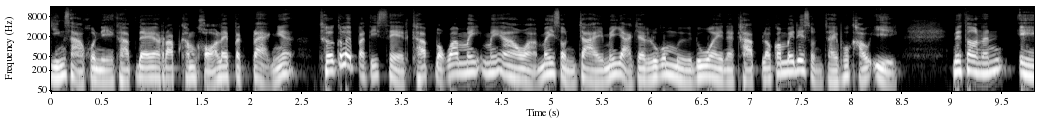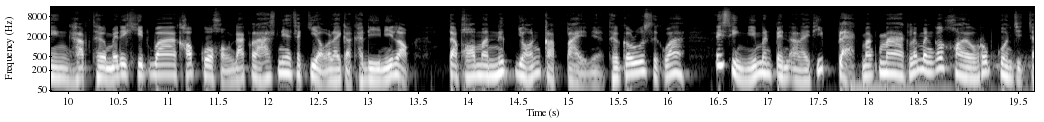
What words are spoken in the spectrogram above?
หญิงสาวคนนี้ครับได้รับคำขออะไรแปลกๆเนี่ยเธอก็เลยปฏิเสธครับบอกว่าไม่ไม่เอาอะไม่สนใจไม่อยากจะรู้กับมือด้วยนะครับแล้วก็ไม่ได้สนใจพวกเขาอีก ในตอนนั้นเองครับเธอไม่ได้คิดว่าครอบครัวของดักลาสเนี่ยจะเกี่ยวอะไรกับคดีนี้หรอก แต่พอมานึกย้อนกลับไปเนี่ยเธอก็รู้สึกว่าไอ้สิ่งนี้มันเป็นอะไรที่แปลกมากๆ แล้วมันก็คอยรบกวนจิตใจ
